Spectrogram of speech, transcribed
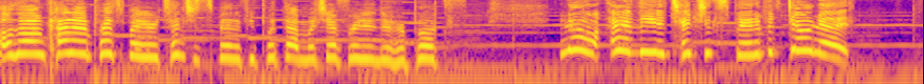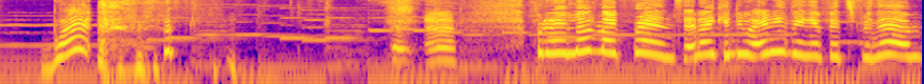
although I'm kind of impressed by her attention span if you put that much effort into her books. No, I have the attention span of a donut. What? Uh, but I love my friends, and I can do anything if it's for them.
